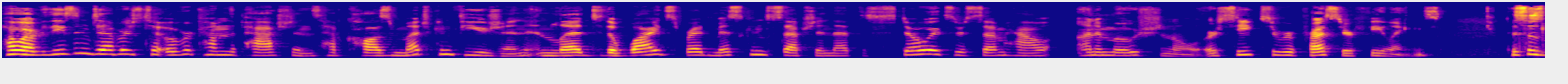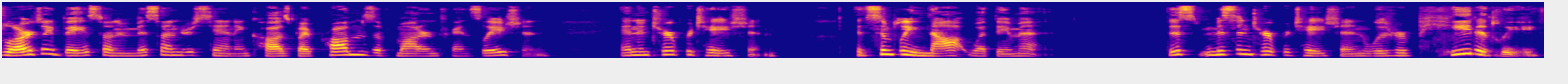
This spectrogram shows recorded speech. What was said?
However, these endeavors to overcome the passions have caused much confusion and led to the widespread misconception that the Stoics are somehow unemotional or seek to repress their feelings. This is largely based on a misunderstanding caused by problems of modern translation and interpretation. It's simply not what they meant. This misinterpretation was repeatedly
